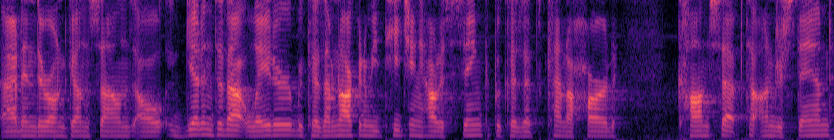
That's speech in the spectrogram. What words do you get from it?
add in their own gun sounds. I'll get into that later because I'm not going to be teaching how to sync because that's kind of hard concept to understand.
